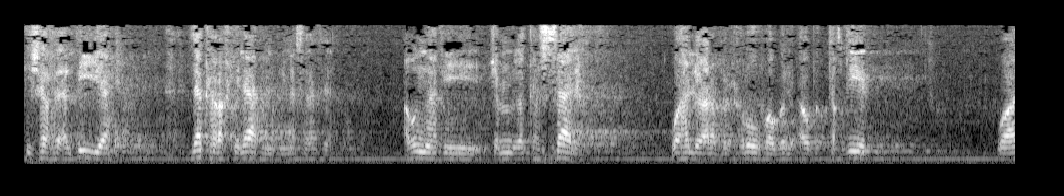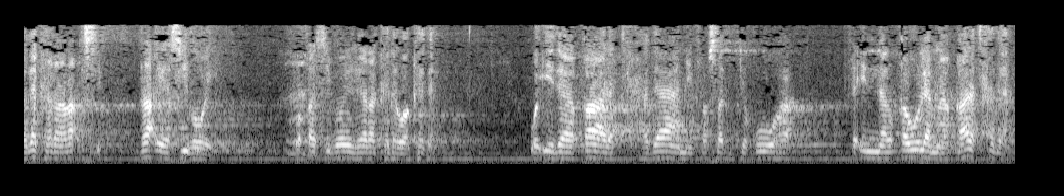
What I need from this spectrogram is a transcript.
في شرح الألفية ذكر خلافا في مسألة أظنها في جمع المذكر السالم وهل يعرف بالحروف أو بالتقدير وذكر رأس رأي سيبويه وقال سيبويه يرى كذا وكذا وإذا قالت حداني فصدقوها فإن القول ما قالت حذاء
